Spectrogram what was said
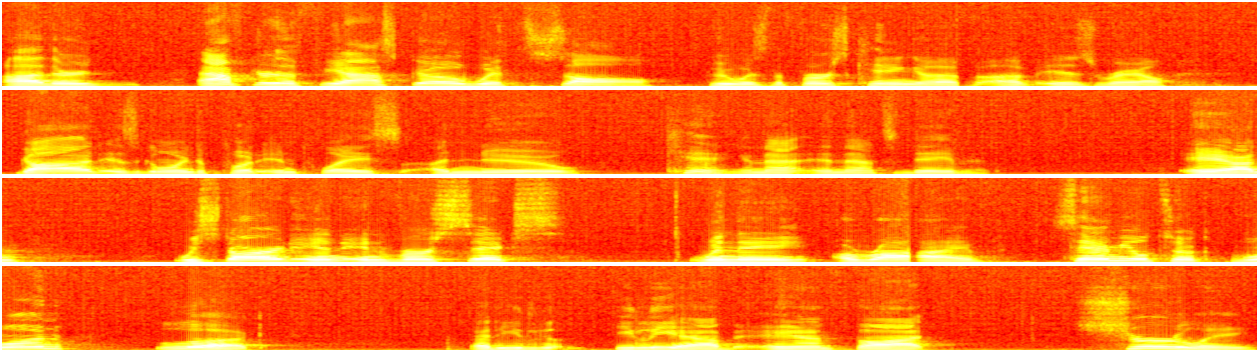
Uh, there, after the fiasco with Saul, who was the first king of, of Israel, God is going to put in place a new king, and, that, and that's David. And we start in, in verse 6 when they arrived, Samuel took one look at Eliab and thought, Surely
